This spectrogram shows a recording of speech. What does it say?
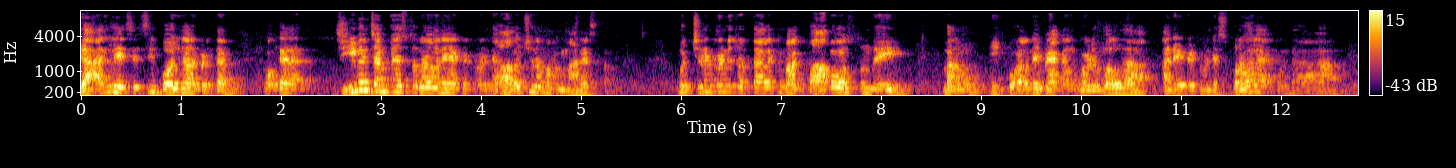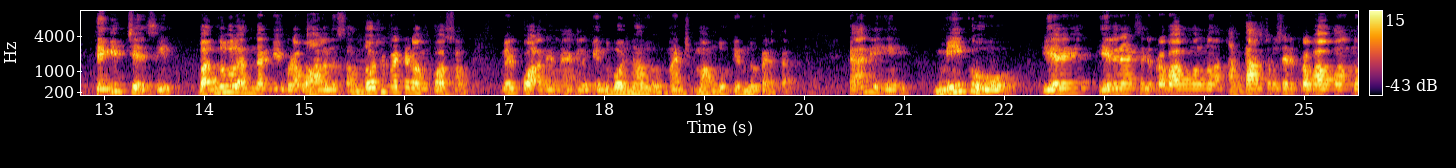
గాలి వేసేసి భోజనాలు పెడతారు. ఒక జీవం చంపేస్తున్నాం అనేటటువంటి ఆలోచన మనం మానేస్తాం. వచ్చినటువంటి చుట్టాలకి మనకు పాపం వస్తుంది. మనం ఈ కోళ్ళని మేకలను కోయడం వల్ల అనేటటువంటి స్పృహ లేకుండా తెగిచ్చేసి బంధువులందరికీ కూడా వాళ్ళని సంతోష పెట్టడం కోసం మీరు కోళ్ళని మేకలు కింద భోజనాలు మంచి మందు కింద పెడతారు. కానీ మీకు ఏ ఏలినాటి శని ప్రభావం వలన అర్ధాష్టమ శని ప్రభావం వలన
